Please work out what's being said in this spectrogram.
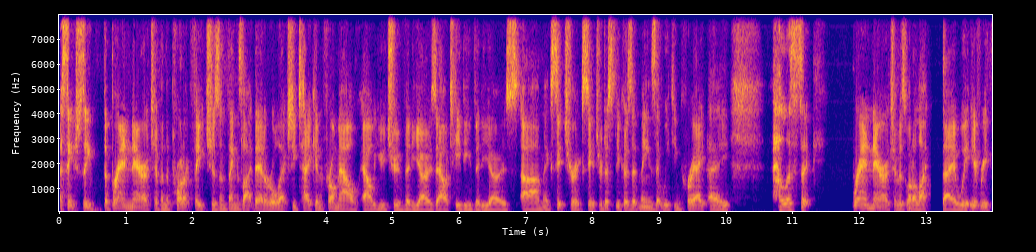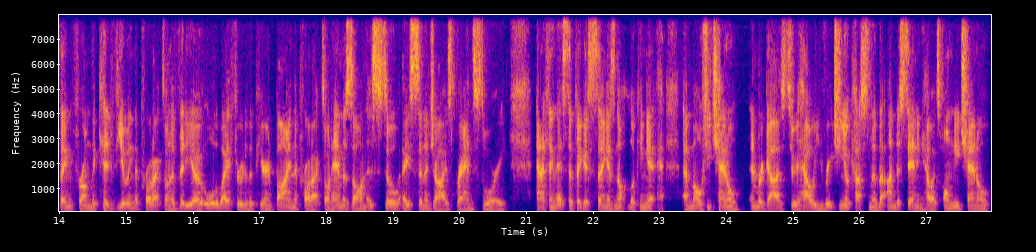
essentially the brand narrative and the product features and things like that are all actually taken from our our YouTube videos, our TV videos, um, et cetera, et cetera, just because it means that we can create a holistic brand narrative is what I like day where everything from the kid viewing the product on a video all the way through to the parent buying the product on Amazon is still a synergized brand story. And I think that's the biggest thing is not looking at a multi-channel in regards to how are you reaching your customer, but understanding how it's omni-channel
